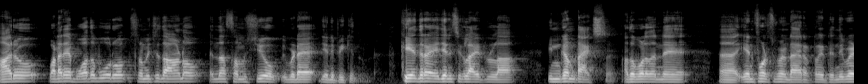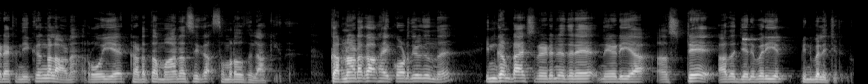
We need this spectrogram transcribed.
ആരോ വളരെ ബോധപൂർവം ശ്രമിച്ചതാണോ എന്ന സംശയവും ഇവിടെ ജനിപ്പിക്കുന്നുണ്ട്. കേന്ദ്ര ഏജൻസികളായിട്ടുള്ള ഇൻകം ടാക്സ് അതുപോലെ തന്നെ എൻഫോഴ്സ്മെന്റ് ഡയറക്ടറേറ്റ് എന്നിവയുടെയൊക്കെ നീക്കങ്ങളാണ് റോയിയെ കടുത്ത മാനസിക സമ്മർദ്ദത്തിലാക്കിയത്. കർണാടക ഹൈക്കോടതിയിൽ നിന്ന് ഇൻകം ടാക്സ് റെയ്ഡിനെതിരെ നേടിയ സ്റ്റേ അത് ജനുവരിയിൽ പിൻവലിച്ചിരുന്നു.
